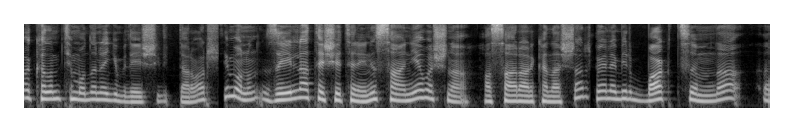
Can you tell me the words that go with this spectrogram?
Bakalım Timo'da ne gibi değişiklikler var. Timo'nun zehirli ateş yeteneğinin saniye başına hasarı arkadaşlar. Şöyle bir baktığımda e,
